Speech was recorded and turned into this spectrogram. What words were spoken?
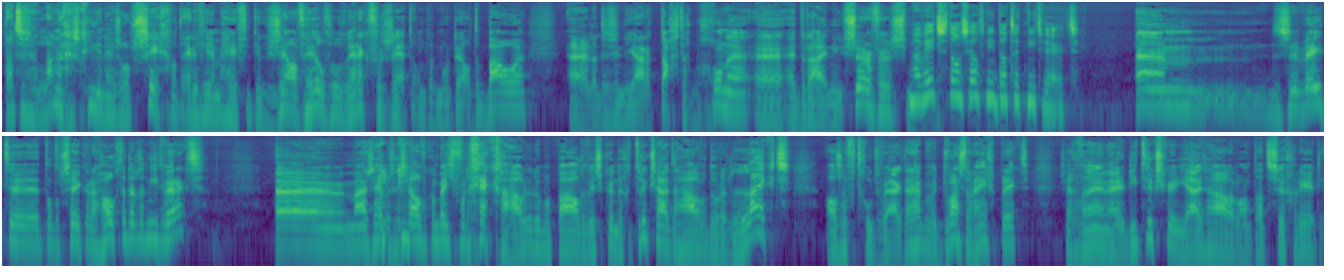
Dat is een lange geschiedenis op zich. Want RIVM heeft natuurlijk zelf heel veel werk verzet om dat model te bouwen. Uh, dat is in de jaren tachtig begonnen. Uh, er draaien nu servers. Maar weten ze dan zelf niet dat het niet werkt? Um, ze weten tot op zekere hoogte dat het niet werkt. Uh, maar ze hebben zichzelf ook een beetje voor de gek gehouden... door bepaalde wiskundige trucs uit te halen... waardoor het lijkt alsof het goed werkt. Daar hebben we dwars doorheen geprikt. Zeggen van nee, nee, die trucs kun je niet uithalen... want dat suggereert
